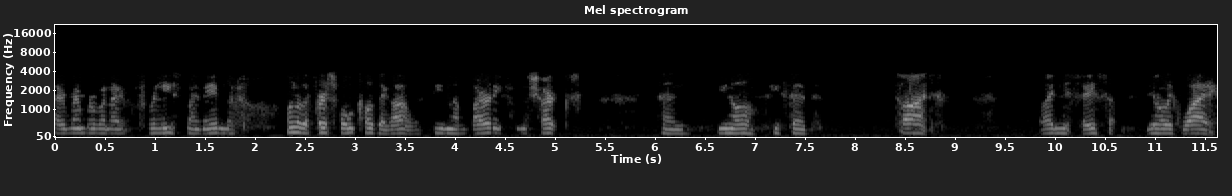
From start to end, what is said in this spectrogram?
I remember when I released my name, the, one of the first phone calls I got was Dean Lombardi from the Sharks, and you know, he said, Todd, why didn't you say something? You know, like why?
